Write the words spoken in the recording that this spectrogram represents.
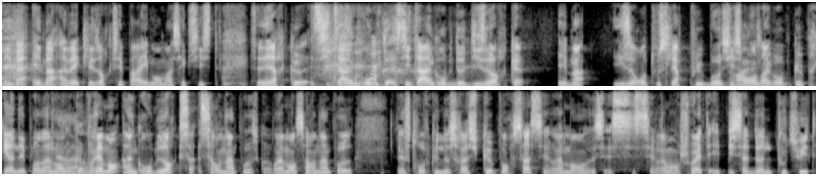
Et ben et ben avec les orques, c'est pareil, mais en moins sexiste. C'est-à-dire que si t'as un groupe de si t'as un groupe de 10 orques, et ben ils auront tous l'air plus beaux s'ils sont dans un groupe que pris indépendamment. Donc vraiment un groupe d'orques, ça, ça en impose quoi. Vraiment ça en impose. Et je trouve que ne serait-ce que pour ça, c'est vraiment, euh, c'est- vraiment chouette. Et puis ça donne tout de suite,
